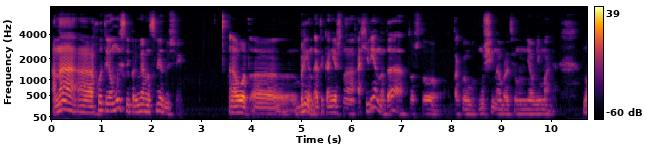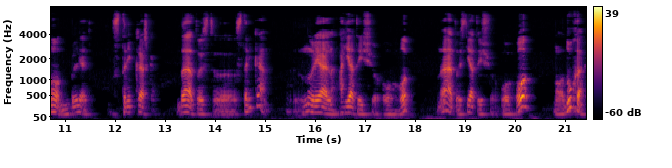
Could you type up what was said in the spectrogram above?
она, а, ход ее мысли примерно следующий. А, вот, а, блин, это, конечно, охеренно, да, то, что такой вот мужчина обратил на меня внимание. Но, блядь, старикашка. Да, то есть, э, старика. Ну, реально. А я-то еще, ого. Да, то есть, я-то еще, ого. Молодуха.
